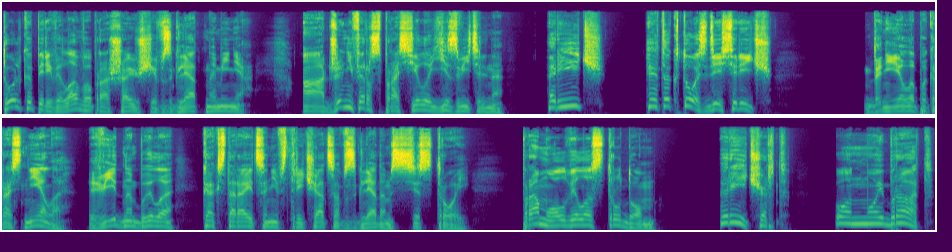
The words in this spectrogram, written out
только перевела вопрошающий взгляд на меня. А Дженнифер спросила язвительно. «Рич? Это кто здесь Рич?» Даниэла покраснела. Видно было, как старается не встречаться взглядом с сестрой. Промолвила с трудом. «Ричард». Он мой брат,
